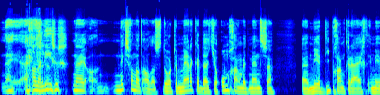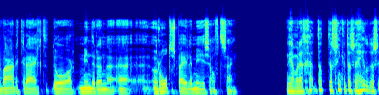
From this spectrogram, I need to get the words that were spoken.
Nee, Analyses? Nee, niks van dat alles. Door te merken dat je omgang met mensen uh, meer diepgang krijgt en meer waarde krijgt door minder een, uh, een rol te spelen en meer jezelf te zijn. Ja, maar dat, gaat, dat, dat vind ik dat is een hele. Dat is,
